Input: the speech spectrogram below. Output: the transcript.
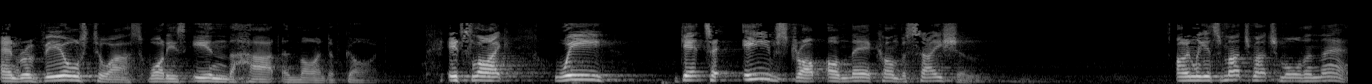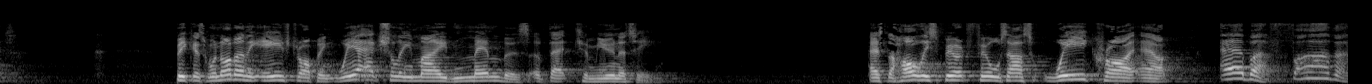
and reveals to us what is in the heart and mind of God. It's like we get to eavesdrop on their conversation. Only it's much, much more than that. Because we're not only eavesdropping, we're actually made members of that community. as the Holy Spirit fills us, we cry out, Abba, Father.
